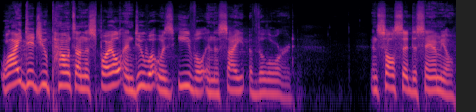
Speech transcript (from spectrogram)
Why did you pounce on the spoil and do what was evil in the sight of the Lord? And Saul said to Samuel,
